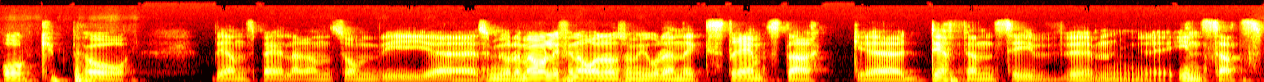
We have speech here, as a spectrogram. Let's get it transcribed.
och på den spelaren som, vi, som gjorde mål i finalen och som gjorde en extremt stark defensiv insats.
